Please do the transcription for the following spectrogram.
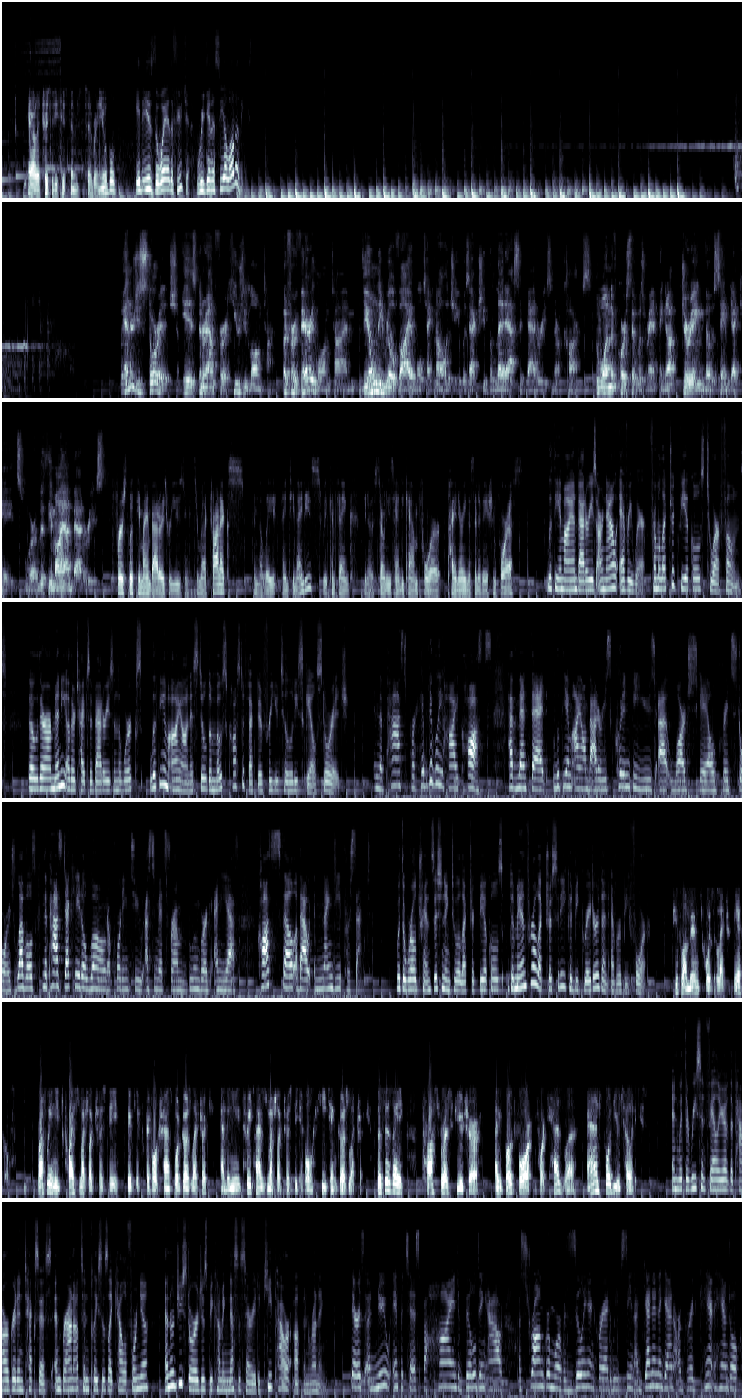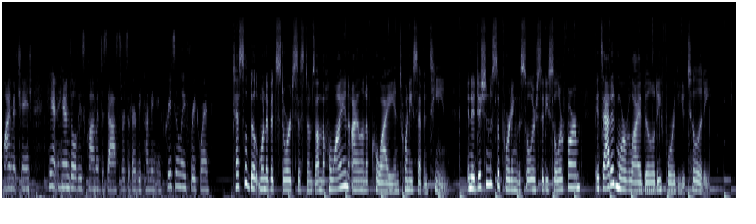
our electricity systems to renewables it is the way of the future. We're going to see a lot of these. Energy storage has been around for a hugely long time, but for a very long time, the only real viable technology was actually the lead acid batteries in our cars. The one, of course, that was ramping up during those same decades were lithium ion batteries. First lithium ion batteries were used in consumer electronics in the late 1990s. We can thank, you know, Sony's Handycam for pioneering this innovation for us. Lithium ion batteries are now everywhere, from electric vehicles to our phones. Though there are many other types of batteries in the works, lithium ion is still the most cost effective for utility scale storage. In the past, prohibitively high costs have meant that lithium ion batteries couldn't be used at large scale grid storage levels. In the past decade alone, according to estimates from Bloomberg NEF, costs fell about 90%. With the world transitioning to electric vehicles, demand for electricity could be greater than ever before. People are moving towards electric vehicles roughly you need twice as much electricity if, if, if, all transport goes electric, and then you need three times as much electricity if all heating goes electric. This is a prosperous future, I think, both for, for Tesla and for the utilities. And with the recent failure of the power grid in Texas and brownouts in places like California, energy storage is becoming necessary to keep power up and running there's a new impetus behind building out a stronger, more resilient grid. We've seen again and again our grid can't handle climate change, can't handle these climate disasters that are becoming increasingly frequent. Tesla built one of its storage systems on the Hawaiian island of Kauai in 2017. In addition to supporting the Solar City solar farm, it's added more reliability for the utility.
